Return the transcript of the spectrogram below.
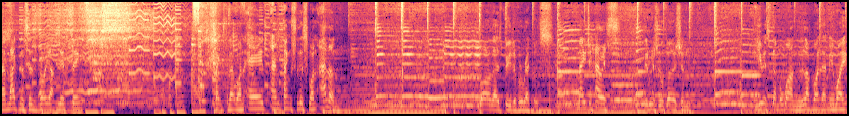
Uh, Magnus is very uplifting. Thanks for that one, Ed, and thanks for this one, Alan. One of those beautiful records. Major Harris, the original version. US number one, Love Won't Let Me Wait.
